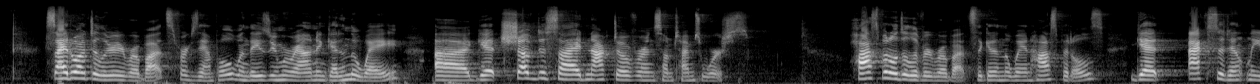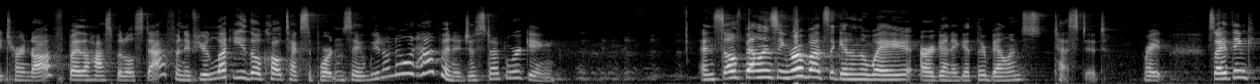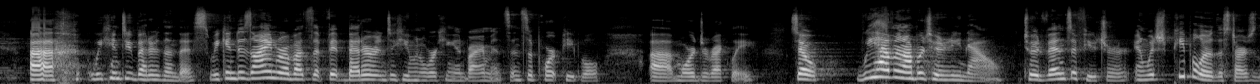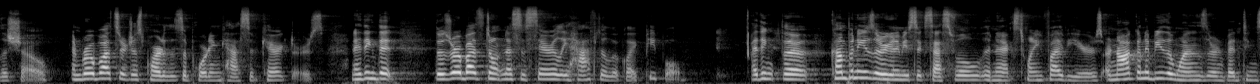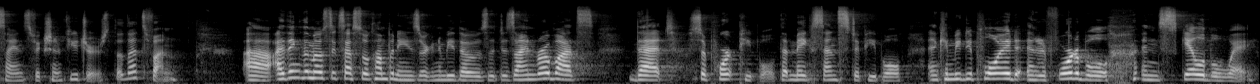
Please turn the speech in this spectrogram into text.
Sidewalk delivery robots, for example, when they zoom around and get in the way, uh, get shoved aside, knocked over, and sometimes worse. Hospital delivery robots that get in the way in hospitals get accidentally turned off by the hospital staff, and if you're lucky, they'll call tech support and say, We don't know what happened, it just stopped working. and self balancing robots that get in the way are going to get their balance tested, right? So I think uh, we can do better than this. We can design robots that fit better into human working environments and support people uh, more directly. So we have an opportunity now to advance a future in which people are the stars of the show and robots are just part of the supporting cast of characters. And I think that those robots don't necessarily have to look like people. I think the companies that are going to be successful in the next 25 years are not going to be the ones that are inventing science fiction futures, though that's fun. Uh, I think the most successful companies are going to be those that design robots that support people, that make sense to people, and can be deployed in an affordable and scalable way.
